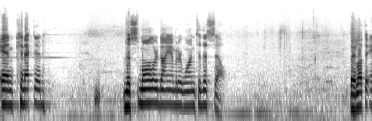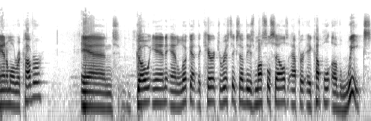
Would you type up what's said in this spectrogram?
and connected the smaller diameter one to this cell. They let the animal recover and go in and look at the characteristics of these muscle cells after a couple of weeks,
